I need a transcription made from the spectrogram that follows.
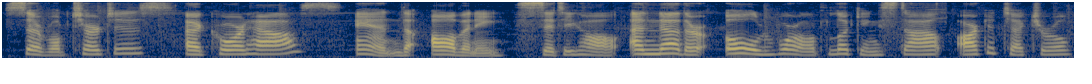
Several churches, a courthouse, and the Albany City Hall, another old world looking style architectural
